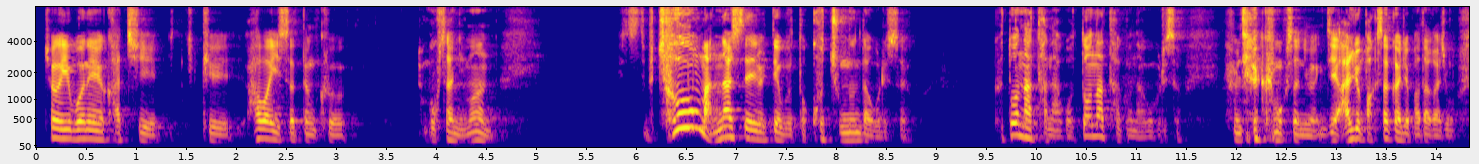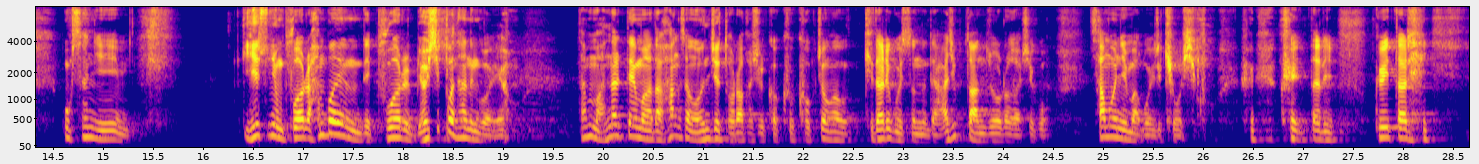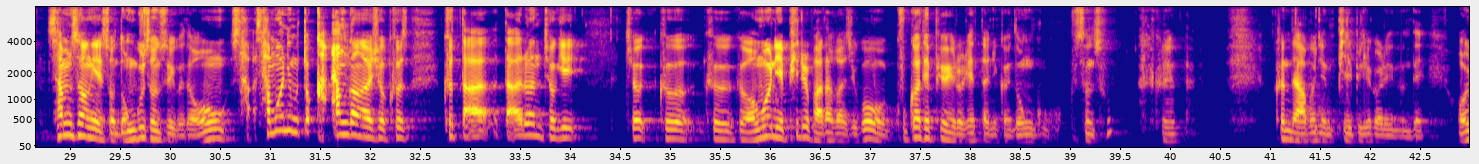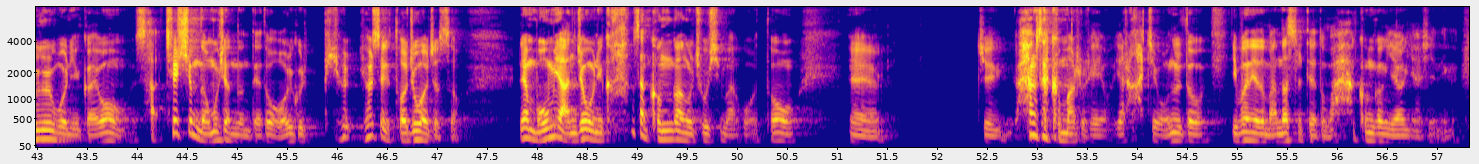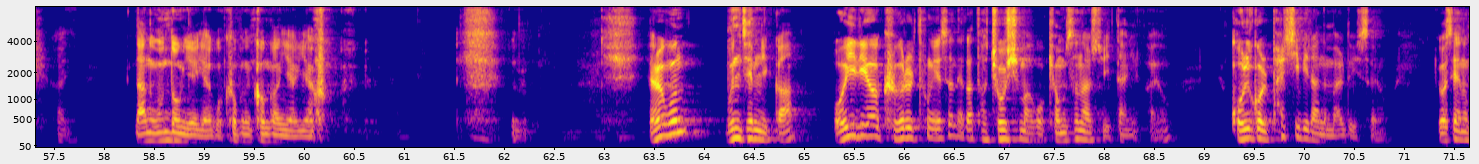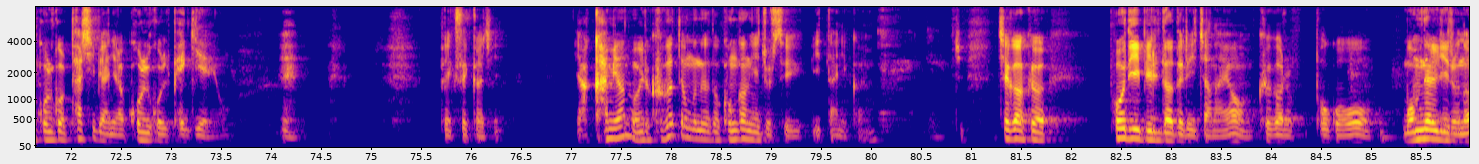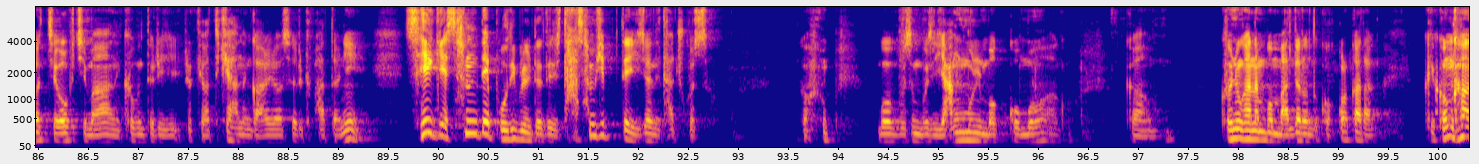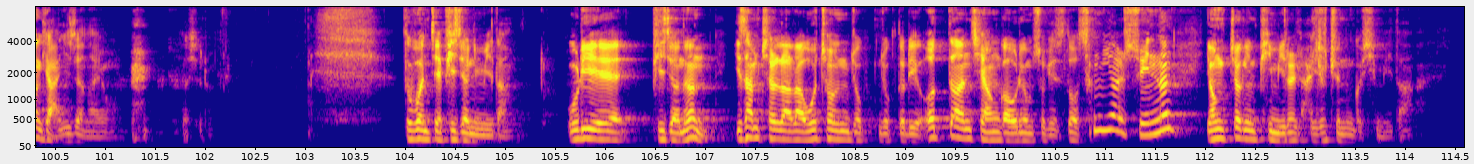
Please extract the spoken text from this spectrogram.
제가 이번에 같이 그 하와이 있었던 그 목사님은 처음 만났을 때부터 곧 죽는다고 그랬어요. 그또 나타나고 또 나타나고 그래서 이제 그 목사님 이제 안료 박사까지 받아가지고 목사님 예수님 부활을 한 번 했는데 부활을 몇십 번 하는 거예요. 난 만날 때마다 항상 언제 돌아가실까 그 걱정하고 기다리고 있었는데 아직도 안 돌아가시고 사모님하고 이렇게 오시고 그 딸이 그 딸이 삼성에서 농구 선수이거든. 어, 사, 모님은또 강강하셔. 그, 그 딸, 딸은 저기, 저, 그, 그, 그 어머니의 피를 받아가지고 국가대표회를 했다니까요. 농구 선수? 그래. 그런데 아버지는 빌빌거리는데 얼굴 보니까요. 70 넘으셨는데도 얼굴 혈색이 더 좋아졌어. 그냥 몸이 안 좋으니까 항상 건강을 조심하고 또 예, 항상 그 말을 해요. 여러 가지 오늘도 이번에도 만났을 때도 막 건강 이야기 하시니까 나는 운동 이야기하고 그분은 건강 이야기하고 여러분 문제입니까? 오히려 그거를 통해서 내가 더 조심하고 겸손할 수 있다니까요. 골골 80이라는 말도 있어요. 요새는 골골 80이 아니라 골골 100이에요. 예. 100세까지. 약하면 오히려 그것 때문에도 건강해질 수 있다니까요. 제가 그 보디빌더들이 있잖아요. 그거를 보고 몸낼 일은 어찌 없지만 그분들이 이렇게 어떻게 하는가 알려서 이렇게 봤더니 세계 3대 보디빌더들이 다 30대 이전에 다 죽었어. 그러니까 뭐 무슨 무슨 약물 먹고 뭐 하고 그러니까 근육 하나 번 만들어 놓고 꼴까닥 그게 건강한 게 아니잖아요. 사실은. 두 번째 비전입니다. 우리의 비전은 2, 3천 나라 5천 족들이 어떠한 재앙과 어려움 속에서도 승리할 수 있는 영적인 비밀을 알려주는 것입니다.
